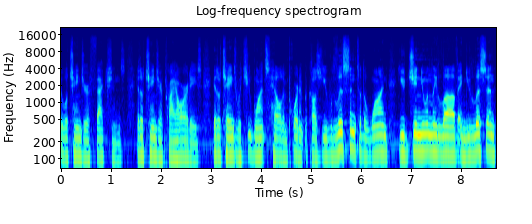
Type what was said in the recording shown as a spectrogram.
It will change your affections, it'll change your priorities, it'll change what you once held important because you listen to the one you genuinely love, and you listen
